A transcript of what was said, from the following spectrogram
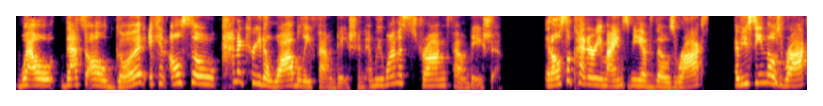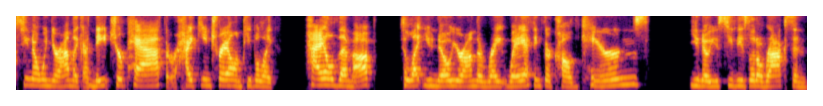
while that's all good, it can also kind of create a wobbly foundation, and we want a strong foundation. It also kind of reminds me of those rocks. Have you seen those rocks, you know, when you're on like a nature path or a hiking trail and people like pile them up to let you know you're on the right way? I think they're called cairns. You know, you see these little rocks and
